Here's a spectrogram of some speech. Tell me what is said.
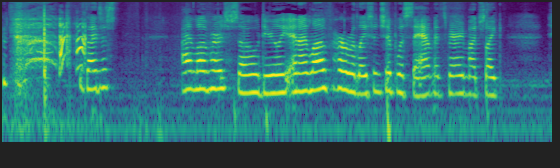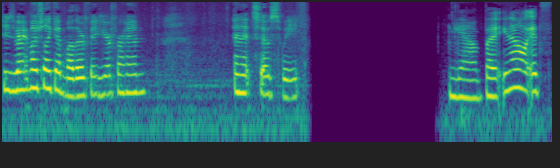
Cuz I just I love her so dearly and I love her relationship with Sam. It's very much like she's very much like a mother figure for him. And it's so sweet. Yeah, but you know, it's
